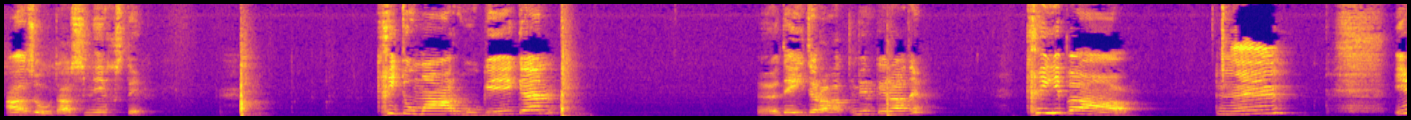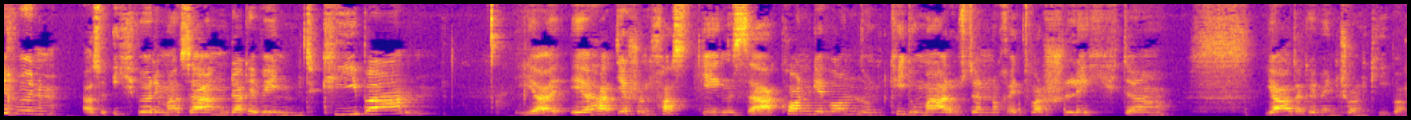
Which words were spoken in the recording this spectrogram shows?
Also, das nächste. Kidomaru gegen äh, Deidara hatten wir gerade. Kiba. Hm. Ich würde, also ich würde mal sagen, da gewinnt Kiba. Ja, er hat ja schon fast gegen Sakon gewonnen und Kidomaru ist dann noch etwas schlechter. Ja, da gewinnt schon Kiba.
